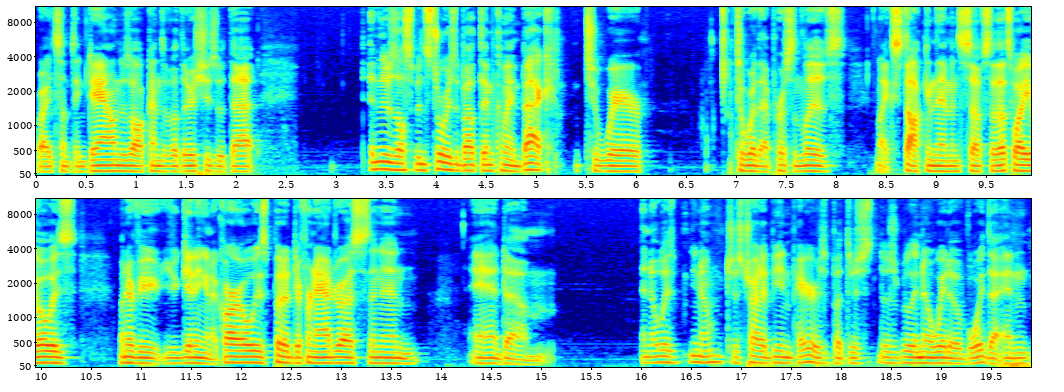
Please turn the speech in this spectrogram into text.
write something down. There's all kinds of other issues with that. And there's also been stories about them coming back to where to where that person lives, like stalking them and stuff. So that's why you always, whenever you're getting in a car, always put a different address and then, and um, and always you know just try to be in pairs. But there's there's really no way to avoid that, and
